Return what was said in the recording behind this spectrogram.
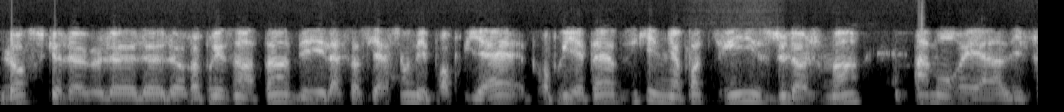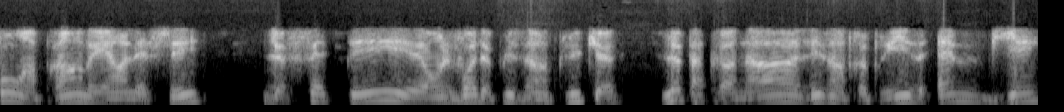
lorsque le, représentant de l'Association des propriétaires, propriétaires dit qu'il n'y a pas de crise du logement à Montréal. Il faut en prendre et en laisser. Le fait est, on le voit de plus en plus, que le patronat, les entreprises aiment bien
